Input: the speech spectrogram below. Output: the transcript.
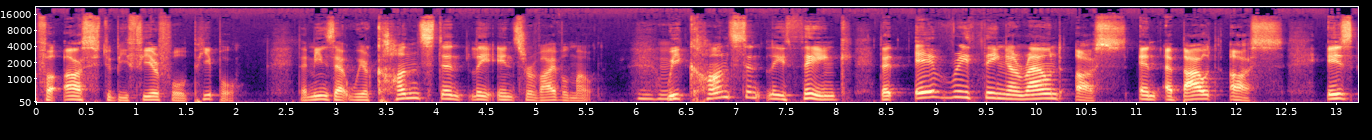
for us to be fearful people, that means that we're constantly in survival mode. We constantly think that everything around us and about us is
